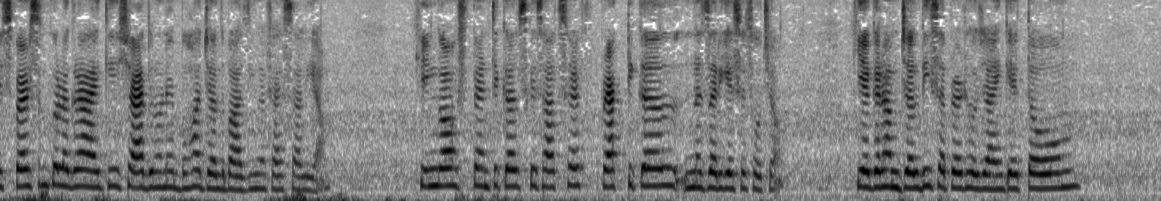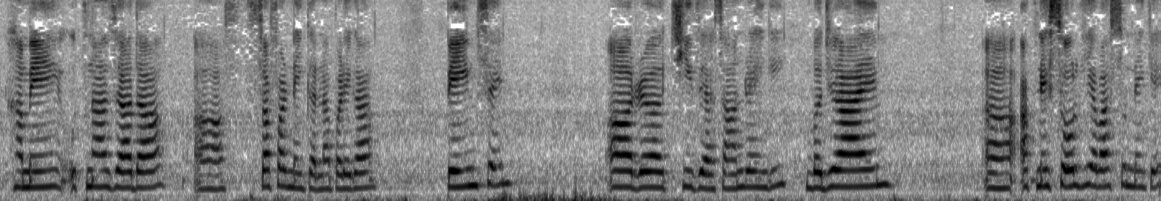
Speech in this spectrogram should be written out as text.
इस पर्सन को लग रहा है कि शायद उन्होंने बहुत जल्दबाजी में फैसला लिया। किंग ऑफ़ पेंटिकल्स के साथ सिर्फ़ प्रैक्टिकल नज़रिए से सोचा कि अगर हम जल्दी सेपरेट हो जाएँगे तो हमें उतना ज़्यादा सफ़र नहीं करना पड़ेगा। पेन से और चीज़ें आसान रहेंगी। बजाय अपने सोल की आवाज़ सुनने के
